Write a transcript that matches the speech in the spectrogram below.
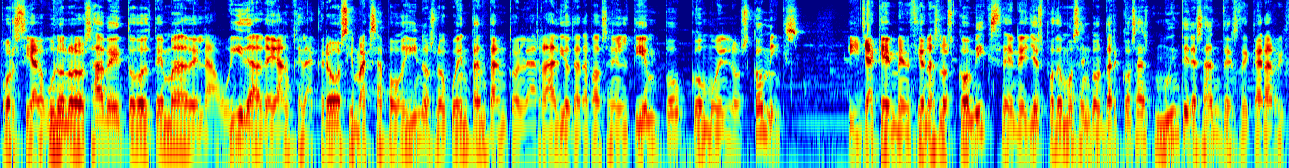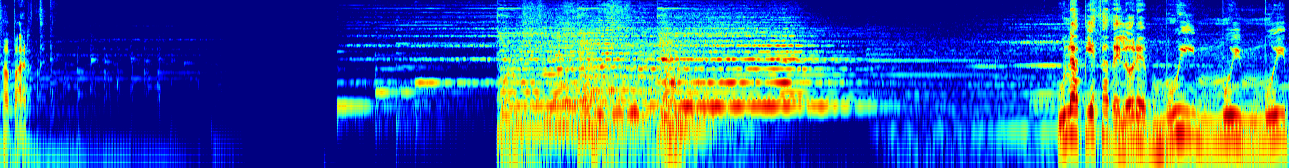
Por si alguno no lo sabe, todo el tema de la huida de Angela Cross y Max Apogee nos lo cuentan tanto en la radio de Atrapados en el Tiempo como en los cómics. Y ya que mencionas los cómics, en ellos podemos encontrar cosas muy interesantes de cara a Rift Apart. Una pieza de lore muy, muy, muy,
